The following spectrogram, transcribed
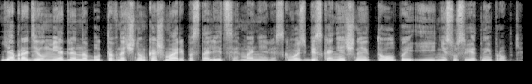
Я бродил медленно, будто в ночном кошмаре по столице, Маниле, сквозь бесконечные толпы и несусветные пробки.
